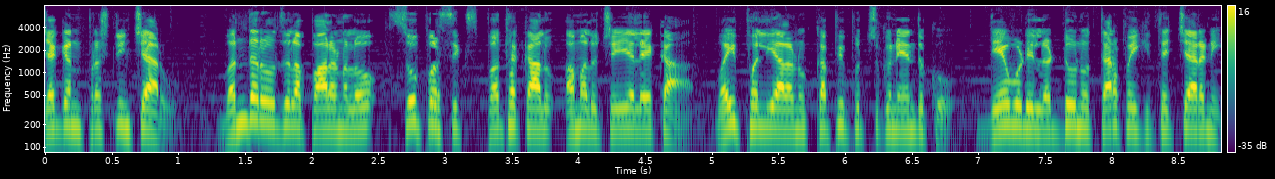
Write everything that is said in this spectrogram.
జగన్ ప్రశ్నించారు. వంద రోజుల పాలనలో సూపర్ సిక్స్ పథకాలు అమలు చేయలేక వైఫల్యాలను కప్పిపుచ్చుకునేందుకు దేవుడి లడ్డూను తెరపైకి తెచ్చారని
